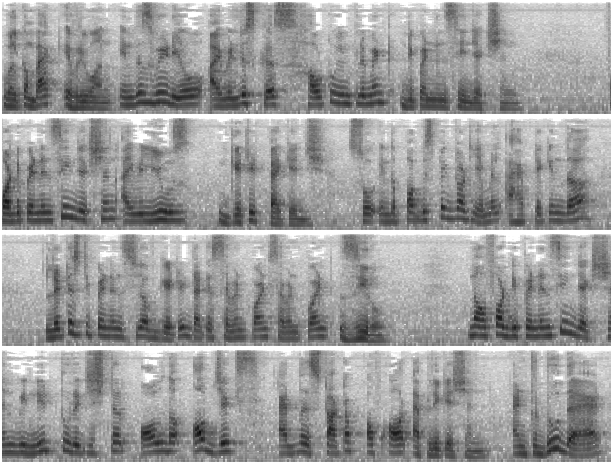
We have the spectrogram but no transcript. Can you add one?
Welcome back everyone. In this video, I will discuss how to implement dependency injection. For dependency injection, I will use getit package. So in the pubspec.yaml, I have taken the latest dependency of getit that is 7.7.0. Now for dependency injection, we need to register all the objects at the startup of our application. And to do that,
